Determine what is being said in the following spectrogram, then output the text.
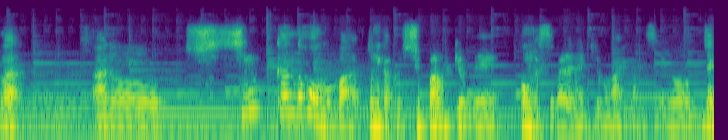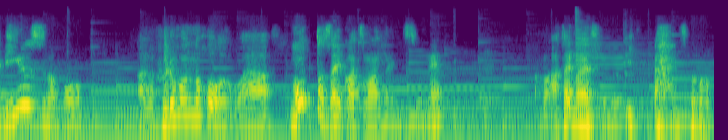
まあ、あの新刊の方も、まあ、とにかく出版不況で本が捨てられないっていうところもあったんですけど、じゃあリユースの方、あの古本の方はもっと在庫集まらないんですよね。まあ、当たり前ですけど、い あの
